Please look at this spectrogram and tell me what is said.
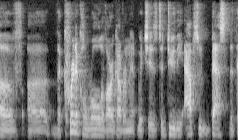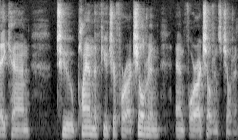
of uh, the critical role of our government, which is to do the absolute best that they can to plan the future for our children and for our children's children.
